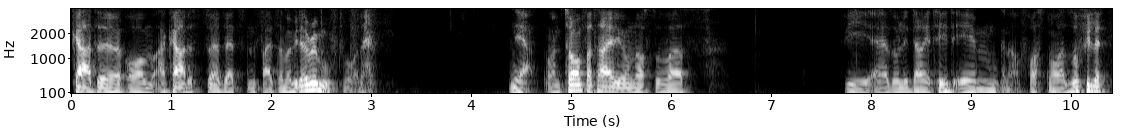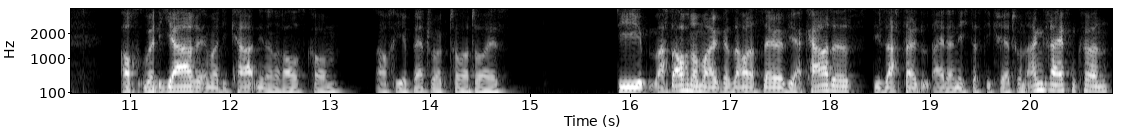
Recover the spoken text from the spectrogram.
Karte, um Arcades zu ersetzen, falls er mal wieder removed wurde. Ja, und Turmverteidigung noch sowas wie äh, Solidarität eben, genau, Frostmauer. So viele auch über die Jahre immer die Karten, die dann rauskommen. Auch hier Bedrock Tortoise. Die macht auch nochmal genau dasselbe wie Arcades. Die sagt halt leider nicht, dass die Kreaturen angreifen können.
